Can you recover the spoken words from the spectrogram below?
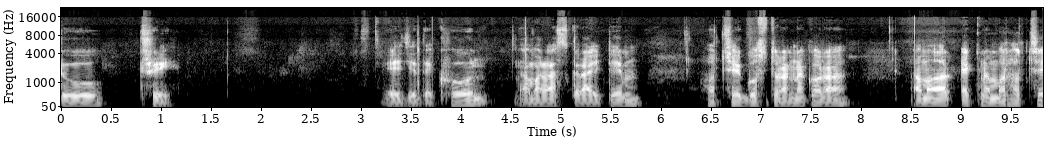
টু থ্রি এই যে দেখুন, আমার আজকের আইটেম হচ্ছে গোস্ত রান্না করা। আমার এক নাম্বার হচ্ছে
